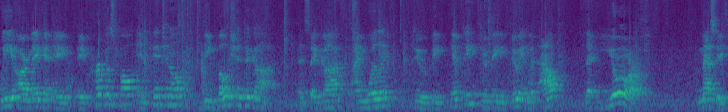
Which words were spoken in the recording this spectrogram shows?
we are making a, a purposeful, intentional devotion to God and say, God, I'm willing to be empty, to be doing without, that your message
